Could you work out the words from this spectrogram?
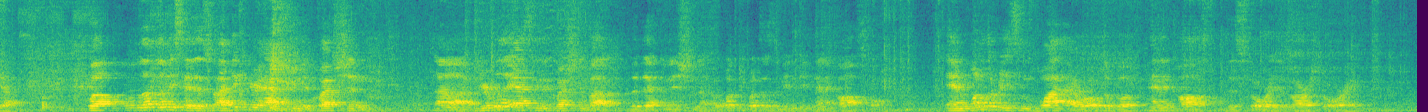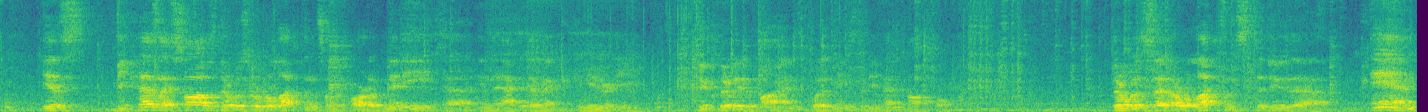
Yeah. Well, let, let me say this. I think you're asking the question, uh, you're really asking the question about the definition of what, what does it mean to be Pentecostal. And one of the reasons why I wrote the book, Pentecost, This Story is Our Story, is because I saw that there was a reluctance on the part of many uh, in the academic community to clearly define what it means to be Pentecostal. There was a a reluctance to do that, and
